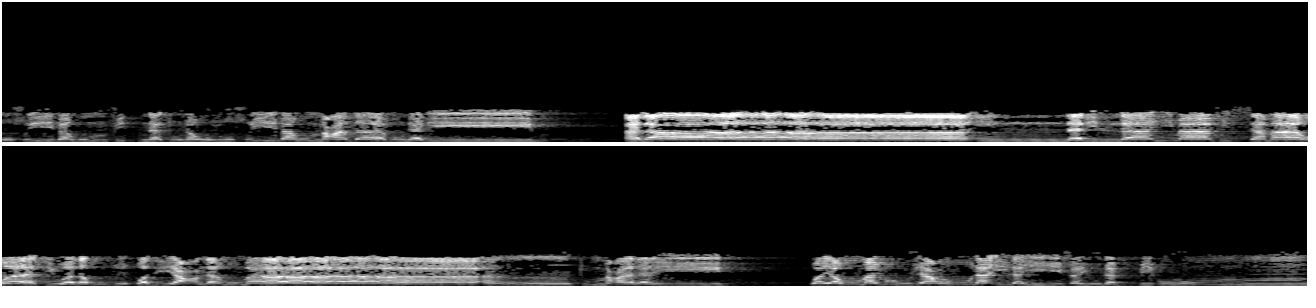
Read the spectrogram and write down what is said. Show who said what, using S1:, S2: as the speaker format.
S1: تصيبهم فتنة أو يصيبهم عذاب نليم ألا إن لله ما في السماوات والأرض قد يعلم ما أنتم عليه. ويوم يرجعون إليه فينبئهم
